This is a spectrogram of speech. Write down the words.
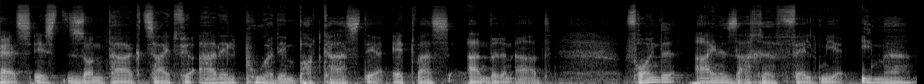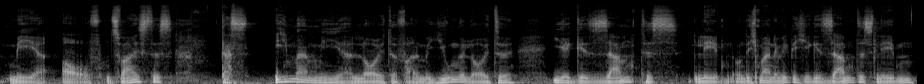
Es ist Sonntag, Zeit für Adel Pur, dem Podcast der etwas anderen Art. Freunde, eine Sache fällt mir immer mehr auf. Und zwar ist es, dass immer mehr Leute, vor allem junge Leute, ihr gesamtes Leben, und ich meine wirklich ihr gesamtes Leben,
